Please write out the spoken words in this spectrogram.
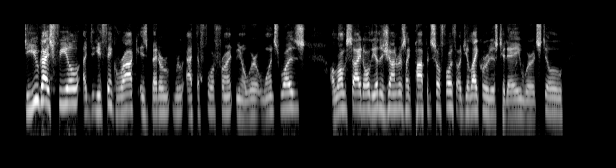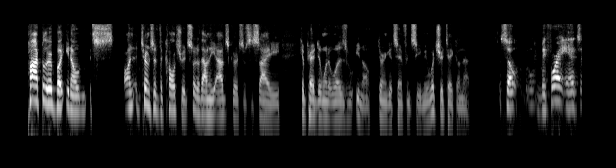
Do you guys feel? Uh, do you think rock is better at the forefront? You know where it once was, alongside all the other genres like pop and so forth, or do you like where it is today, where it's still popular, but you know it's on in terms of the culture, it's sort of on the outskirts of society compared to when it was, you know, during its infancy. I mean, what's your take on that? So before I answer,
